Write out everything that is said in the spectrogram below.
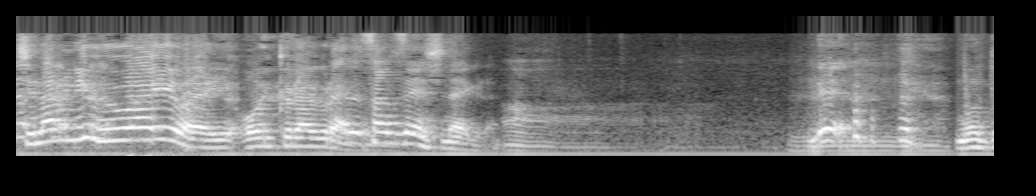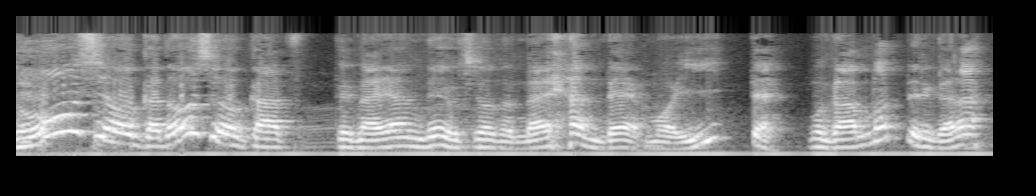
ちなみに風和優はおいくらぐらい？が3000円しないぐらい。あで、もうどうしようかどうしようかっつって悩んで、うちのと悩んで、もういいって、もう頑張ってるから、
